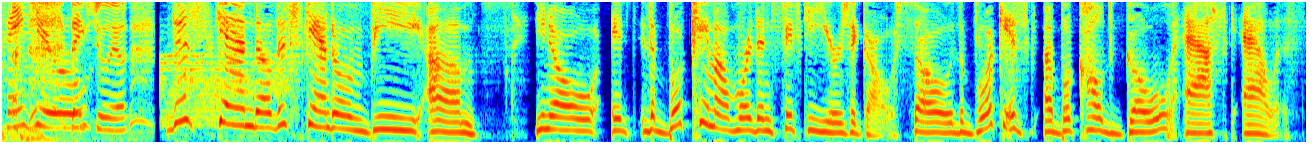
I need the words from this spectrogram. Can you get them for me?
Thank you. Thanks, Julia. this scandal, this scandal would be, um, you know, it. The book came out more than fifty years ago. So the book is a book called "Go Ask Alice."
